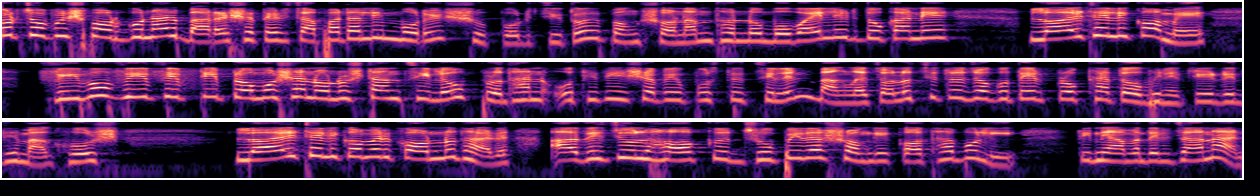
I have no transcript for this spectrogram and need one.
উত্তর চব্বিশ পরগনার বারাসাতের চাপাডালি মোড়ে সুপরিচিত এবং স্বনামধন্য মোবাইলের দোকানে লয়াল টেলিকমে ভিভো ভি ফিফটি প্রমোশন অনুষ্ঠান ছিল। প্রধান অতিথি হিসেবে উপস্থিত ছিলেন বাংলা চলচ্চিত্র জগতের প্রখ্যাত অভিনেত্রী রিধিমা ঘোষ। লয়াল টেলিকমের কর্ণধার আজিজুল হক ঝুপিদার সঙ্গে কথা বলি তিনি আমাদের জানান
